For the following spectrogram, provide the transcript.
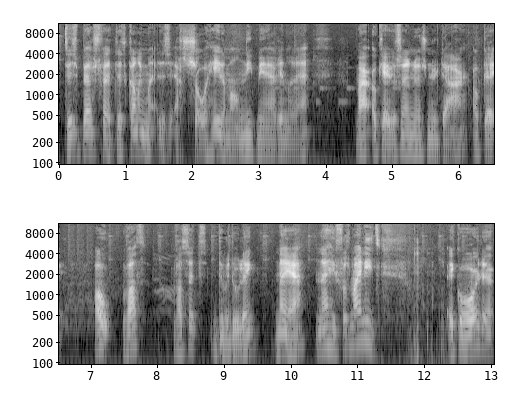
Het is best vet. Dit kan ik me is echt zo helemaal niet meer herinneren, hè. Maar oké, we zijn dus nu daar. Oké. Oh, wat? Was het de bedoeling? Nee, hè? Nee, volgens mij niet. Ik hoorde...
